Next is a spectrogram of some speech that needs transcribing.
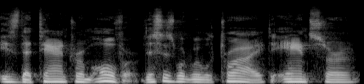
is the tantrum over? This is what we will try to answer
